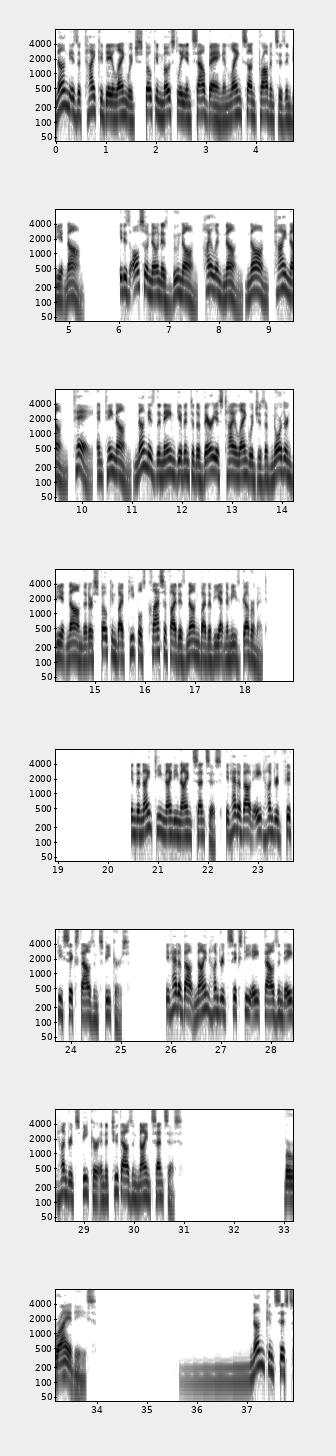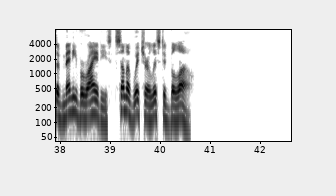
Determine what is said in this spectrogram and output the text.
Nung is a Tai Kadai language spoken mostly in Cao Bang and Lang Son provinces in Vietnam. It is also known as Bu Nong, Highland Nung, Nong, Thai Nung, Tay, and Tay Nung. Nung is the name given to the various Thai languages of northern Vietnam that are spoken by peoples classified as Nung by the Vietnamese government. In the 1999 census, it had about 856,000 speakers. It had about 968,800 speaker in the 2009 census. Varieties Nung consists of many varieties, some of which are listed below.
